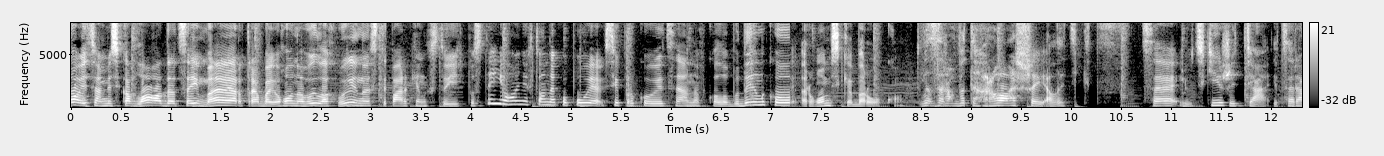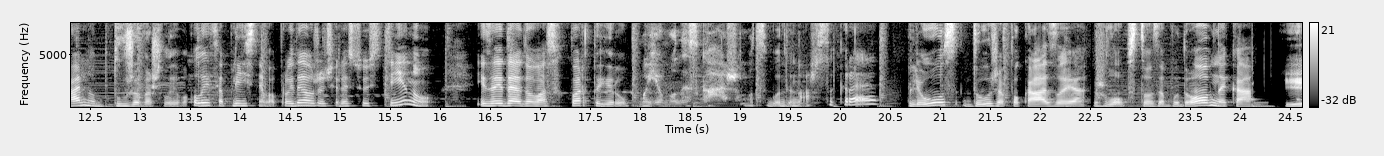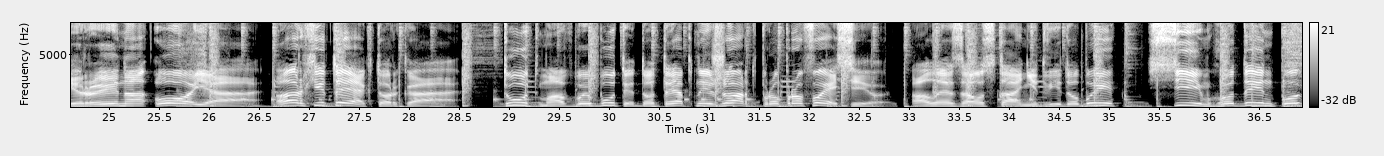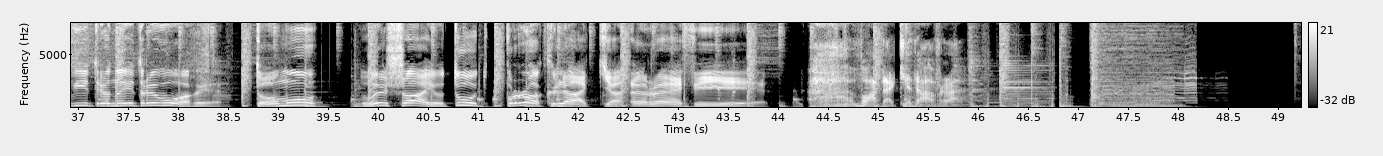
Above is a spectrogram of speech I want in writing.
ой, ця міська влада, цей мер, треба його на вилах винести. Паркінг стоїть пустий, його ніхто не купує. Всі паркуються навколо будинку. Ромське бароко. Ви заробите грошей, але тільки це людське життя, і це реально дуже важливо. Коли ця пліснява пройде вже через цю стіну і зайде до вас в квартиру, ми йому не скажемо. Це буде наш секрет. Плюс дуже показує жлобство забудовника. Ірина Оя, архітекторка. Тут мав би бути дотепний жарт про професію. Але за останні дві доби сім годин повітряної тривоги. Тому лишаю тут прокляття Ерефії. Вада кедавра.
